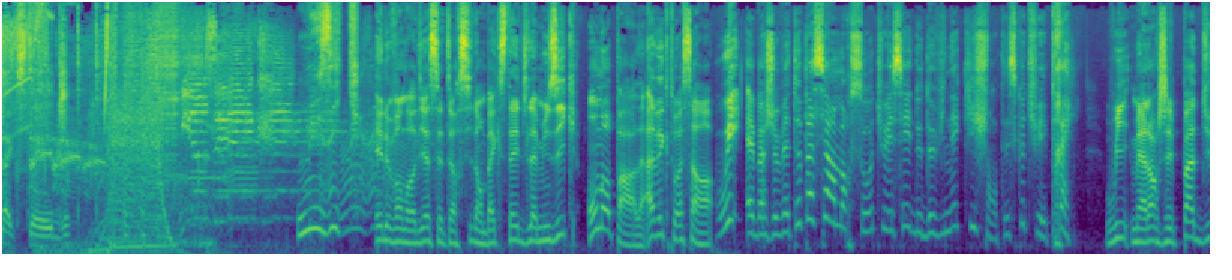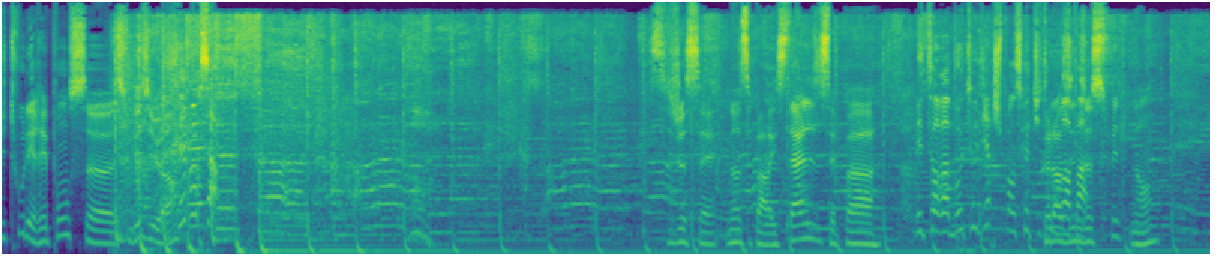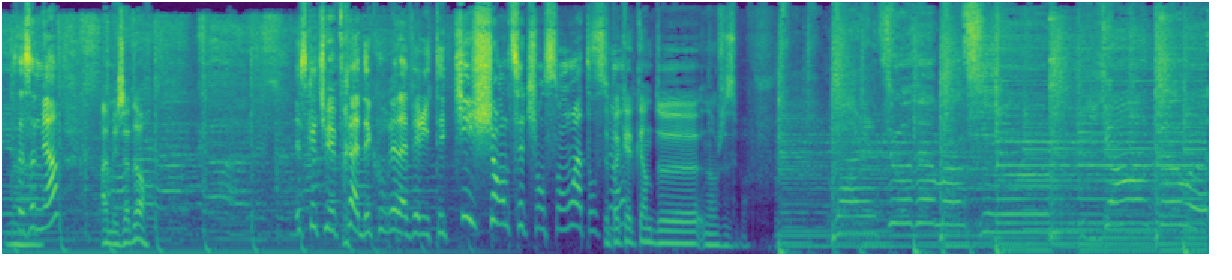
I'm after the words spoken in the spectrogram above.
Backstage. Musique. Et le vendredi à cette heure-ci dans Backstage, la musique, on en parle. Avec toi, Sarah. Oui, eh ben je vais te passer un morceau, tu essayes de deviner qui chante. Est-ce que tu es prêt? Oui, mais alors j'ai pas du tout les réponses euh, sous les yeux. hein. C'est pour ça. Si je sais. Non, c'est pas Harry Styles, c'est pas Mais t'auras beau tout dire, je pense que tu Colors trouveras in pas. the Street, non Ça sonne bien? Ah, mais j'adore. Est-ce que tu es prêt à découvrir la vérité Qui chante cette chanson Attention. C'est pas quelqu'un de. Non, je sais pas.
